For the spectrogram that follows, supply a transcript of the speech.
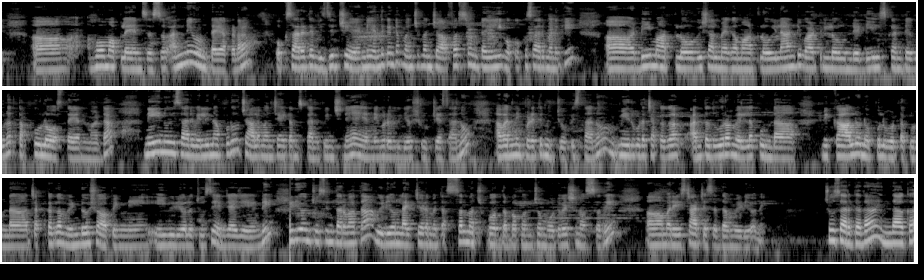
హోమ్ అప్లయన్సెస్ అన్నీ ఉంటాయి అక్కడ. ఒకసారి అయితే విజిట్ చేయండి. ఎందుకంటే మంచి మంచి ఆఫర్స్ ఉంటాయి. ఒక్కొక్కసారి మనకి డీమార్ట్లో విశాల్ మెగా మార్ట్లో ఇలాంటి వాటిల్లో ఉండే డీల్స్ కంటే కూడా తక్కువలో వస్తాయి అన్నమాట నేను ఈసారి వెళ్ళినప్పుడు చాలా మంచి ఐటమ్స్ కనిపించినాయి. అవన్నీ కూడా వీడియో షూట్ చేశాను. అవన్నీ ఇప్పుడైతే మీకు చూపిస్తాను. మీరు కూడా చక్కగా అంత దూరం వెళ్ళకుండా మీ కాళ్ళు నొప్పులు పుట్టకుండా చక్కగా విండో షాపింగ్ని ఈ వీడియోలో చూసి ఎంజాయ్ చేయండి. వీడియోని చూసిన తర్వాత వీడియోని లైక్ చేయడం అయితే అస్సలు మర్చిపోద్దబ్బా కొంచెం మోటివేషన్ వస్తుంది. మరి స్టార్ట్ చేసేద్దాం వీడియోని. చూసారు కదా ఇందాక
